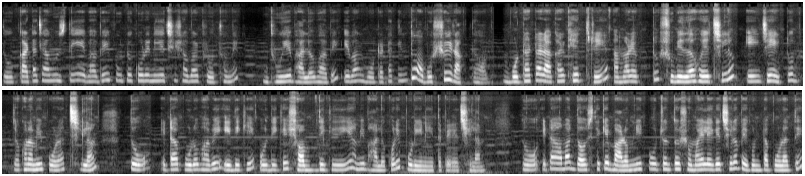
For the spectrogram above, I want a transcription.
তো কাটা চামচ দিয়ে এভাবেই ফুটো করে নিয়েছি সবার প্রথমে। ধুয়ে ভালোভাবে এবং বোটাটা কিন্তু অবশ্যই রাখতে হবে। বোটাটা রাখার ক্ষেত্রে আমার একটু সুবিধা হয়েছিল। এই যে একটু যখন আমি পোড়াচ্ছিলাম, তো এটা পুরোভাবে এদিকে ওদিকে সব দিক দিয়ে আমি ভালো করে পুড়িয়ে নিতে পেরেছিলাম। তো এটা আমার দশ থেকে বারো মিনিট পর্যন্ত সময় লেগেছিল বেগুনটা পোড়াতে।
